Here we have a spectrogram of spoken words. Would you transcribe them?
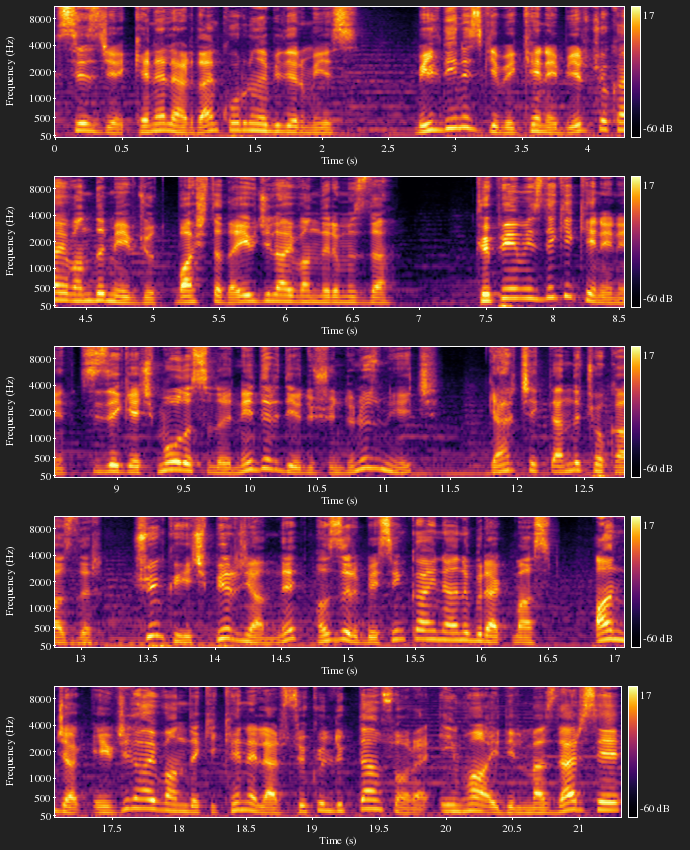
Sizce kenelerden korunabilir miyiz? Bildiğiniz gibi kene birçok hayvanda mevcut, başta da evcil hayvanlarımızda. Köpeğimizdeki kenenin size geçme olasılığı nedir diye düşündünüz mü hiç? Gerçekten de çok azdır. Çünkü hiçbir canlı hazır besin kaynağını bırakmaz. Ancak evcil hayvandaki keneler söküldükten sonra imha edilmezlerse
